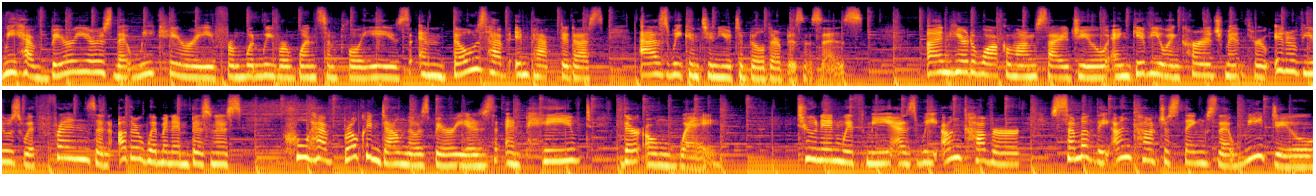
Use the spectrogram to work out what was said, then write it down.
we have barriers that we carry from when we were once employees, and those have impacted us as we continue to build our businesses. I'm here to walk alongside you and give you encouragement through interviews with friends and other women in business who have broken down those barriers and paved their own way. Tune in with me as we uncover some of the unconscious things that we do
